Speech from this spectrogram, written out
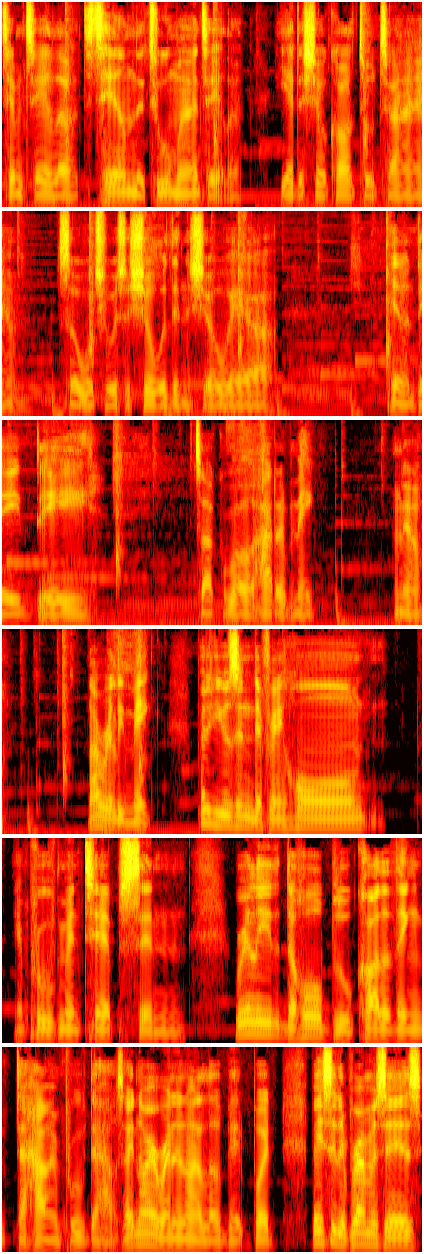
Tim Taylor, Tim the Tool Man Taylor. He had the show called Tool Time, so which was a show within the show where uh, you know they they talk about how to make you know, not really make, but using different home improvement tips and really the whole blue collar thing to how improve the house. I know I ran it on a little bit, but basically the premise is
